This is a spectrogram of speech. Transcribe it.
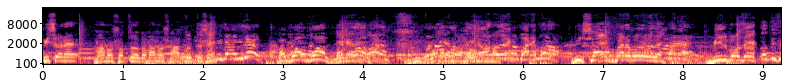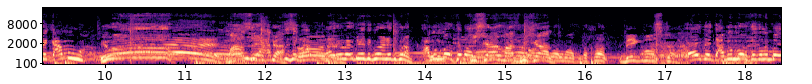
পিছনে মানুষ শত শত মানুষ মাছ ধরতেছে। বল বল মাছ একবারে বড়। বজে কামু। মাছ বিশাল মাছ বিশাল। বিগ মাস্টার এই যে কামুন মারছে গেলেন ভাই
